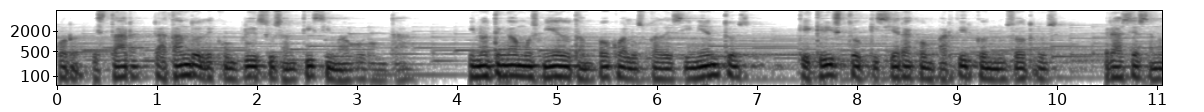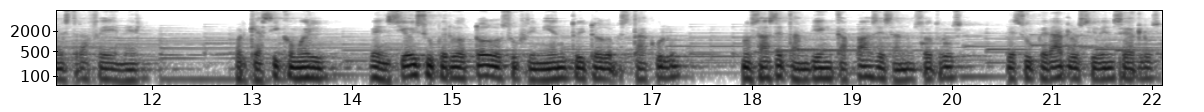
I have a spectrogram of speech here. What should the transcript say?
por estar tratando de cumplir su santísima voluntad. Y no tengamos miedo tampoco a los padecimientos que Cristo quisiera compartir con nosotros gracias a nuestra fe en Él. Porque así como Él venció y superó todo sufrimiento y todo obstáculo, nos hace también capaces a nosotros de superarlos y vencerlos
